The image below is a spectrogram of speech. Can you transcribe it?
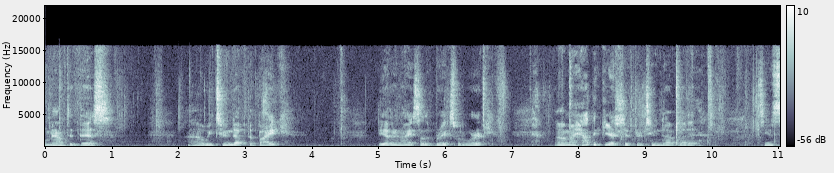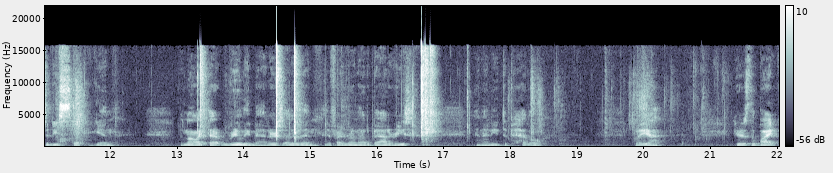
mounted this. Uh, we tuned up the bike the other night so the brakes would work. Um, I had the gear shifter tuned up, but it seems to be stuck again. But not like that really matters other than if I run out of batteries and I need to pedal. But yeah, here's the bike.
